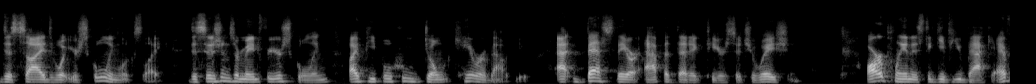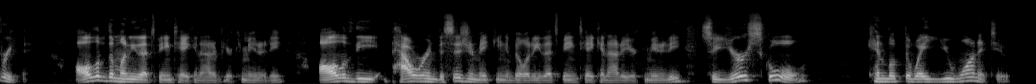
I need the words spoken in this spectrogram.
decides what your schooling looks like. Decisions are made for your schooling by people who don't care about you. At best, they are apathetic to your situation. Our plan is to give you back everything all of the money that's being taken out of your community, all of the power and decision making ability that's being taken out of your community. So your school can look the way you want it to.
